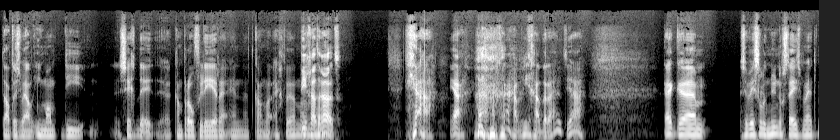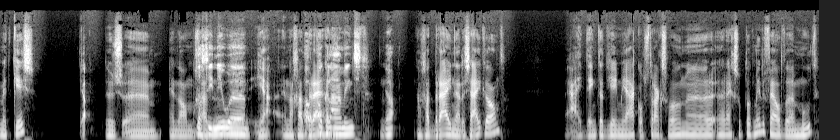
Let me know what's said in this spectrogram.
dat is wel iemand die zich de- eh, kan profileren. En het kan wel echt wel. Wie gaat eh, eruit? Ja, ja, ja, ja, wie gaat eruit? Ja. Kijk, ehm, ze wisselen nu nog steeds met, met Kis. Ja. Dus, ehm, en dan Dat is gaat, die nieuwe, Ja, en dan gaat ook ook een aanwinst. Ja. dan gaat Brein naar de zijkant. Ja, ik denk dat Jamie Jacob straks gewoon eh, rechts op dat middenveld eh, moet.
